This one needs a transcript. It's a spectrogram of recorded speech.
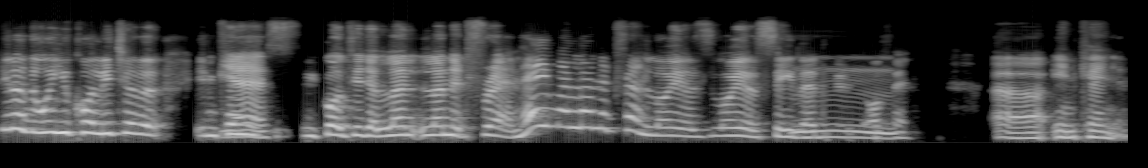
you know, the way you call each other in Kenya, yes. we call each other learned friend. Hey, my learned friend. Lawyers, lawyers say that mm. often uh, in Kenya.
